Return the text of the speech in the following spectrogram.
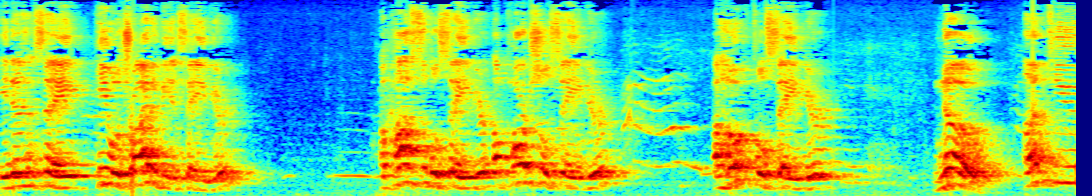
It doesn't say he will try to be a Savior, a possible Savior, a partial Savior, a hopeful Savior. No, Unto you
